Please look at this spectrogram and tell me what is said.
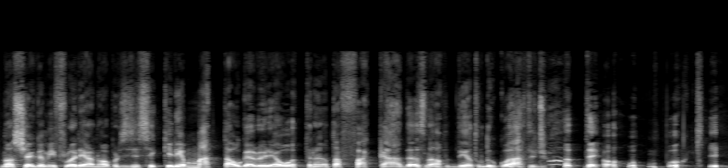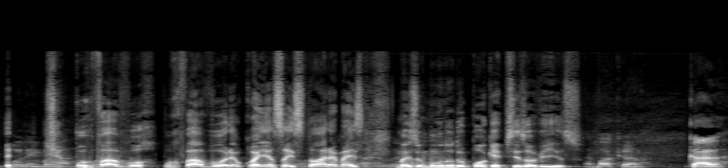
nós chegamos em Florianópolis e você queria matar o Gabriel Otranto a facadas na, dentro do quarto de hotel. Por quê? Vou lembrar. Por favor, lembrar. por favor, eu conheço a história, mas, mas o mundo do poker precisa ouvir isso. É bacana. Cara,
